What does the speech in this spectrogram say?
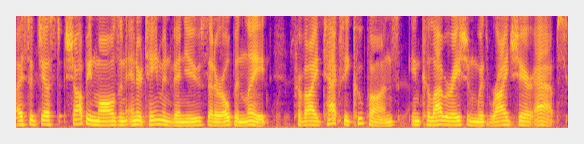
I suggest shopping malls and entertainment venues that are open late provide taxi coupons in collaboration with rideshare apps.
